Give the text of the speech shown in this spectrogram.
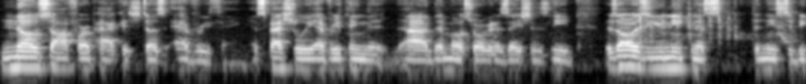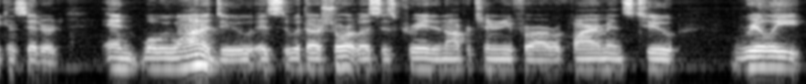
No software package does everything especially everything that uh, that most organizations need. There's always a uniqueness that needs to be considered. And what we want to do is with our shortlist is create an opportunity for our requirements to really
